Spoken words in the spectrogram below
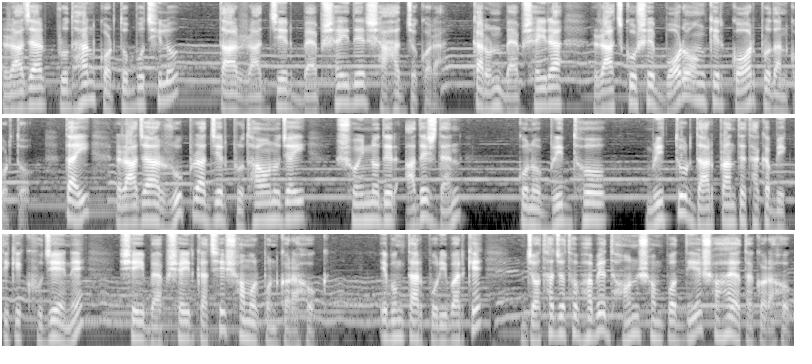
রাজার প্রধান কর্তব্য ছিল তার রাজ্যের ব্যবসায়ীদের সাহায্য করা। কারণ ব্যবসায়ীরা রাজকোষে বড় অঙ্কের কর প্রদান করত। তাই রাজা রূপরাজ্যের প্রথা অনুযায়ী সৈন্যদের আদেশ দেন, কোনো বৃদ্ধ মৃত্যুর দ্বারপ্রান্তে থাকা ব্যক্তিকে খুঁজে এনে সেই ব্যবসায়ীর কাছে সমর্পণ করা হোক এবং তার পরিবারকে যথাযথভাবে ধন সম্পদ দিয়ে সহায়তা করা হোক।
